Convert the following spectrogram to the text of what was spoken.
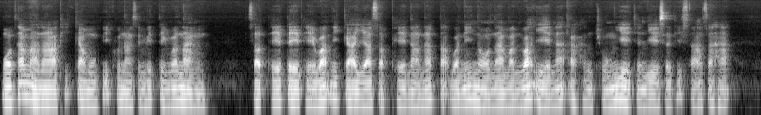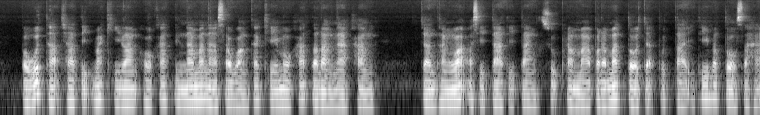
โมทมานาภิกามุพิคุณาสมิติงวนัง สัตเทเตเทวนิกายาสัพเพนานัตตะวันิโนนามันวะเยนะอคันชุงเยจันเยสทิสาสหะ ปวุฒชชาติมัคคีลังโอคาตินนามนาสวังทะเคโมคาตรังนาคัง จันทังวะอสิตาติตัง สุพรมาปรมัตโตจะปุตตาอิทิวัตโตสหะ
